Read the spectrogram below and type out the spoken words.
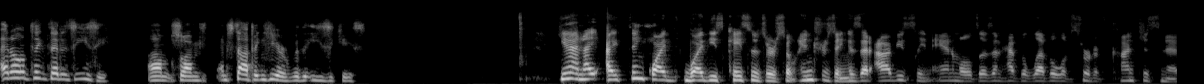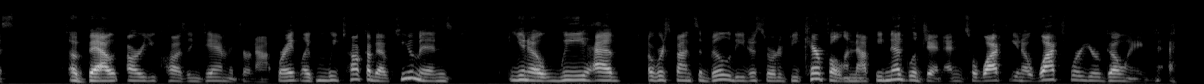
i don't think that it's easy. Um, so i'm i'm stopping here with the easy case. Yeah, and I, I think why why these cases are so interesting is that obviously an animal doesn't have the level of sort of consciousness about are you causing damage or not, right? Like when we talk about humans, you know, we have a responsibility to sort of be careful and not be negligent and to watch, you know, watch where you're going, as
